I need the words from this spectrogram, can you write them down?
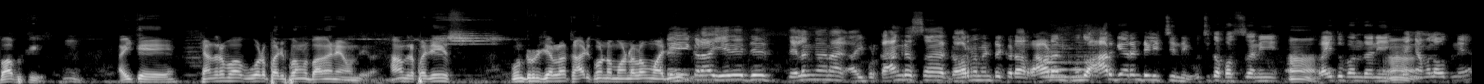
బాబుకి. అయితే చంద్రబాబు కూడా పరిపాలన బాగానే ఉంది. ఆంధ్రప్రదేశ్ గుంటూరు జిల్లా తాడికొండ మండలం అది. ఇక్కడ ఏదైతే తెలంగాణ ఇప్పుడు కాంగ్రెస్ గవర్నమెంట్ ఇక్కడ రావడానికి ముందు ఆరు గ్యారంటీలు ఇచ్చింది. ఉచిత బస్సు అని రైతు బంధు అని అమలు అవుతున్నాయా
